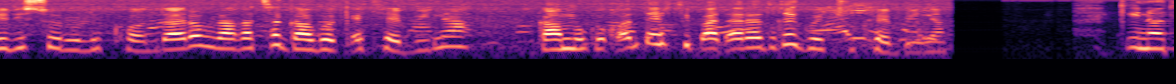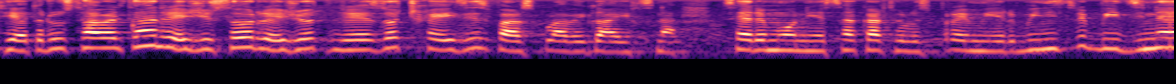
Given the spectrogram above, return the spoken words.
დიდი სურვილი ქონდა რომ რაღაცა გაგვეკეთებინა, გამოგვიყანდა ერთი პატარა დღე გვეჩუქებინა. კინოთეატრ რუსთაველთან რეჟისორ რეზო ჩხეიძის ვარსკვლავი გაიხსნა. ცერემონია საქართველოს პრემიერ-მინისტრი ბიძინა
